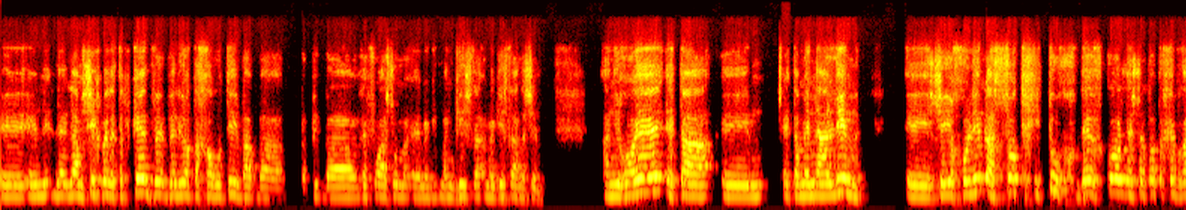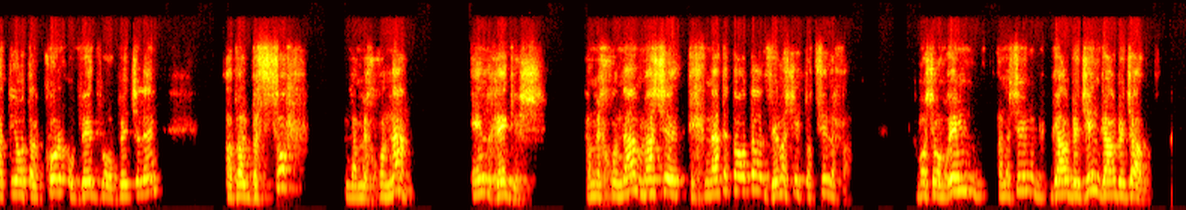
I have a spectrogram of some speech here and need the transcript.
אה, להמשיך ולתפקד ולהיות תחרותי ברפואה שהוא מנגיש, מגיש לאנשים. אני רואה את, ה, את המנהלים שיכולים לעשות חיתוך דרך כל רשתות החברתיות על כל עובד ועובד שלהם, אבל בסוף למכונה אין רגש. המכונה, מה שתכנתת אותה, זה מה שהיא תוציא לך. כמו שאומרים אנשים, garbage in, garbage out.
